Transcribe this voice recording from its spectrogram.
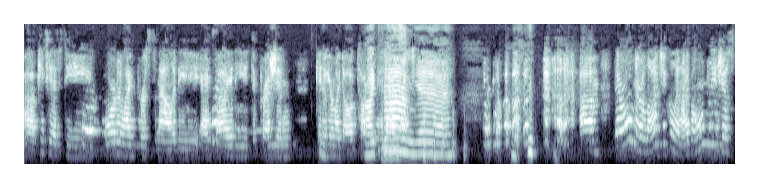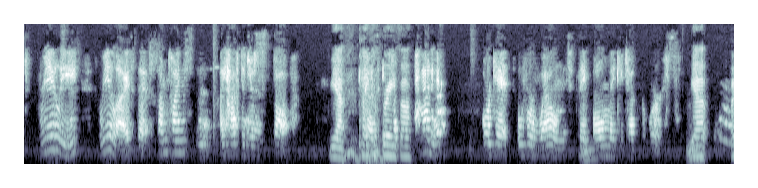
uh, PTSD, borderline personality, anxiety, depression. Can Yeah. you hear my dog talking? I can, yeah. um, they're all neurological, and I've only just really realized that sometimes I have to just stop Yeah, take a breather. panic or get overwhelmed, they all make each other worse. Yeah, I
